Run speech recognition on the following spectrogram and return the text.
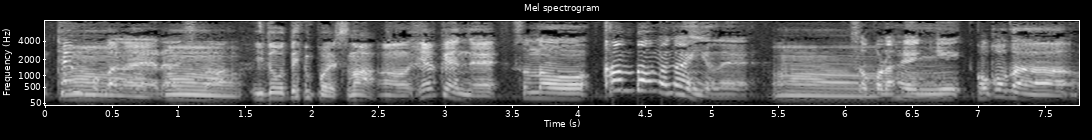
ん。店舗がないやないですか。うん移動店舗ですな。うん。やけんね、その、看板がないんよね。うん。そこら辺。に、ここが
